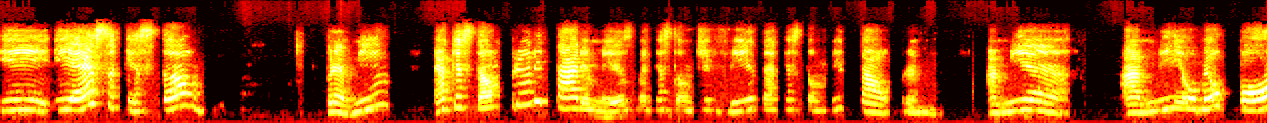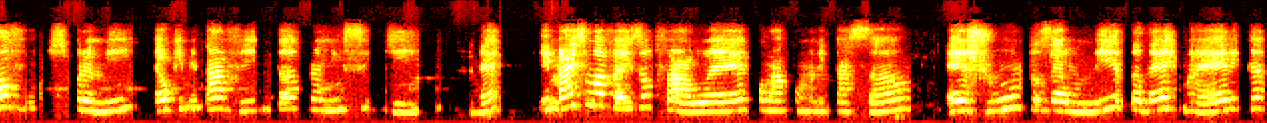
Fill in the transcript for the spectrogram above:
E, e essa questão, para mim, é a questão prioritária mesmo, é a questão de vida, é a questão vital para mim. A minha, a minha, o meu povo, para mim, é o que me dá vida para mim seguir, né? E mais uma vez eu falo, é com a comunicação, é juntas, é unida, né, irmã Érica?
